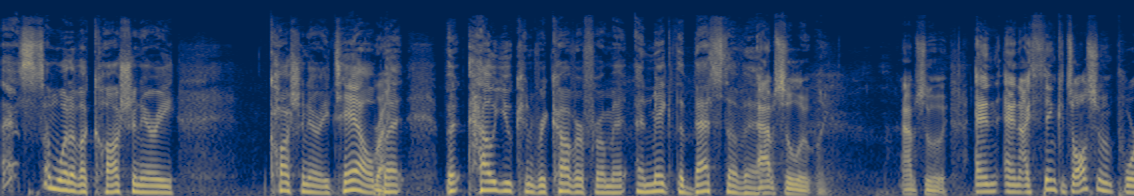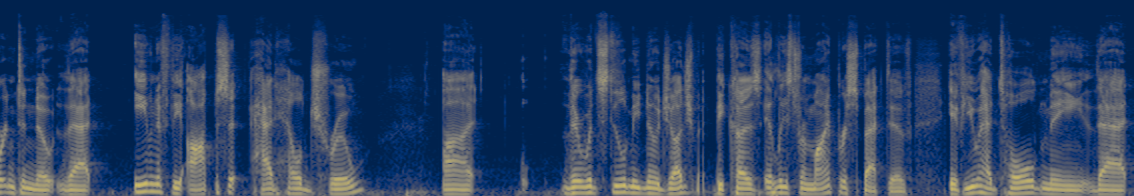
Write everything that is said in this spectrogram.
as somewhat of a cautionary cautionary tale, Right. but but how you can recover from it and make the best of it. Absolutely. Absolutely. And and I think it's also important to note that even if the opposite had held true, uh, there would still be no judgment because at least from my perspective, if you had told me that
